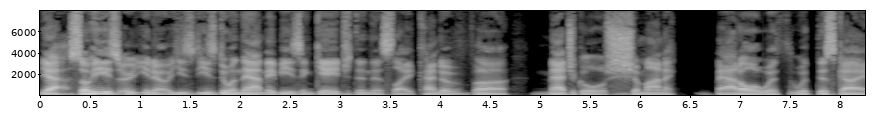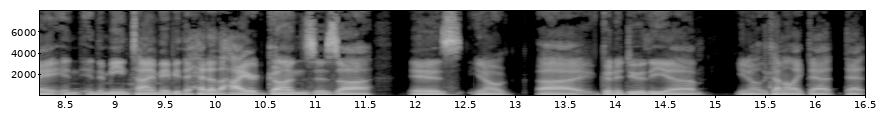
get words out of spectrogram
Yeah, so he's you know he's he's doing that. Maybe he's engaged in this like kind of uh, magical shamanic battle with with this guy. In in the meantime, maybe the head of the hired guns is uh is you know uh going to do the uh, you know the kind of like that that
